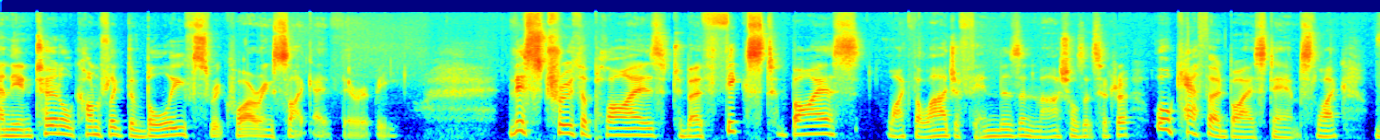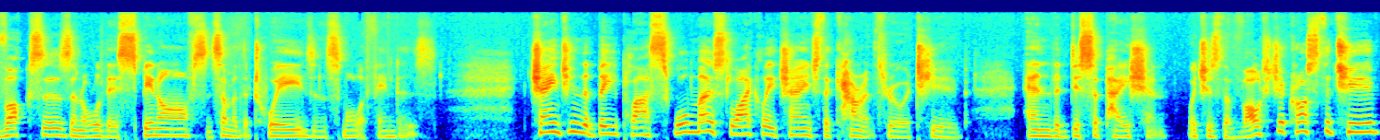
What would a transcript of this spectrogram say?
and the internal conflict of beliefs requiring psychotherapy. This truth applies to both fixed bias, like the large offenders and Marshalls, etc., or cathode bias stamps, like Voxes and all of their spin offs, and some of the Tweeds and small offenders. Changing the B plus will most likely change the current through a tube and the dissipation, which is the voltage across the tube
